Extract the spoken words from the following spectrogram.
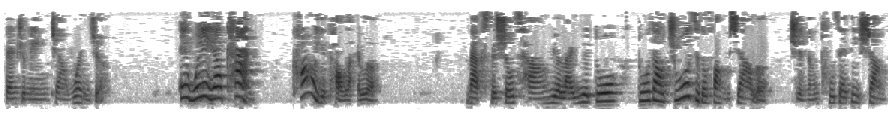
Benjamin 这样问着。哎，我也要看。Carl 也跑来了。 Max 的收藏越来越多，多到桌子都放不下了，只能铺在地上。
